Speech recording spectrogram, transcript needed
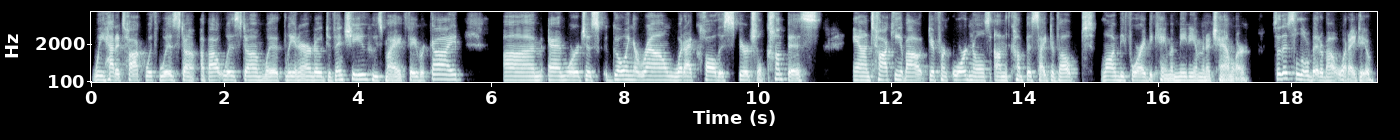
We had a talk with wisdom about wisdom with Leonardo da Vinci, who's my favorite guide. Um, and we're just going around what I call the spiritual compass and talking about different ordinals on the compass I developed long before I became a medium and a channeler. So that's a little bit about what I do.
